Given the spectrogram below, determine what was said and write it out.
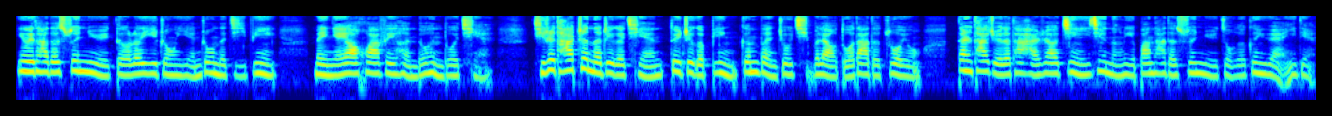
因为他的孙女得了一种严重的疾病。每年要花费很多很多钱，其实他挣的这个钱对这个病根本就起不了多大的作用，但是他觉得他还是要尽一切能力帮他的孙女走得更远一点。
